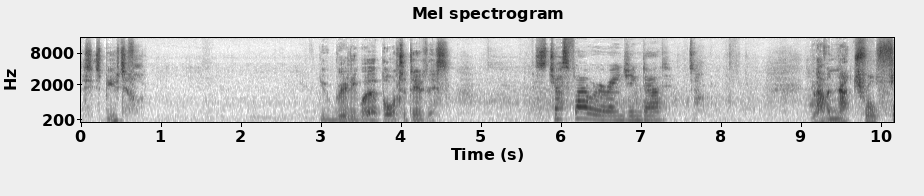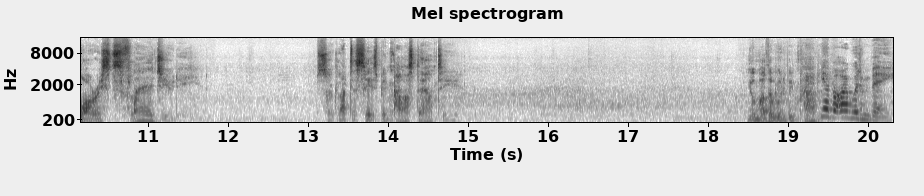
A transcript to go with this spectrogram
this is beautiful. You really were born to do this. It's just flower arranging, Dad. You have a natural florist's flair, Judy. I'm so glad to see it's been passed down to you. Your mother would have been proud of Yeah, you. but I wouldn't be.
